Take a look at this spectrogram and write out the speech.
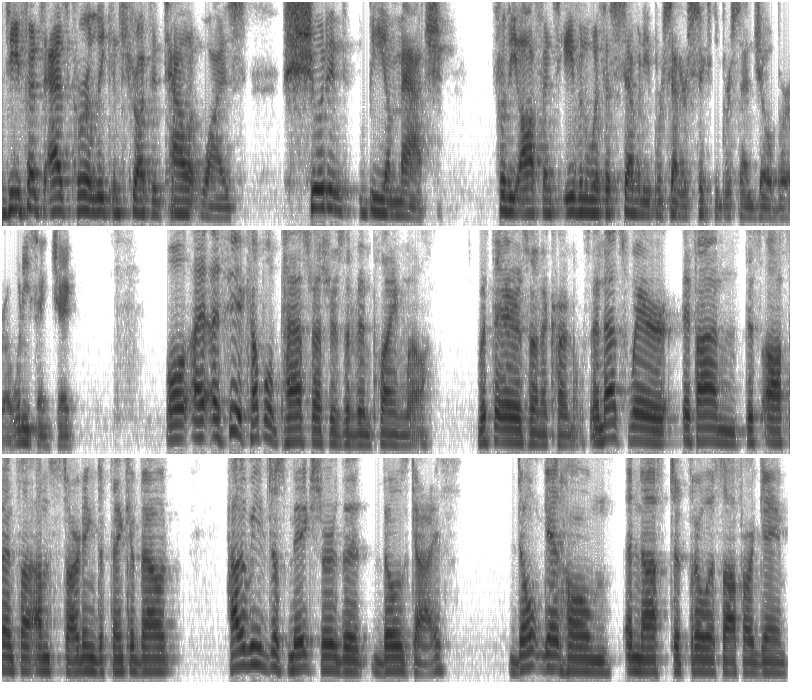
defense, as currently constructed talent wise, shouldn't be a match for the offense, even with a 70% or 60% Joe Burrow. What do you think, Jake? Well, I, I see a couple of pass rushers that have been playing well with the Arizona Cardinals. And that's where, if I'm this offense, I'm starting to think about how do we just make sure that those guys don't get home enough to throw us off our game?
